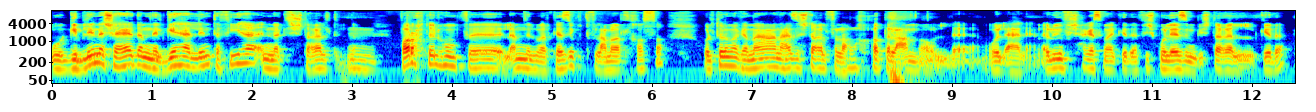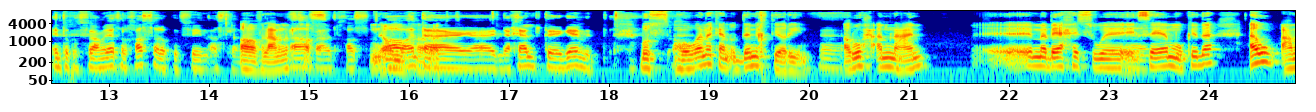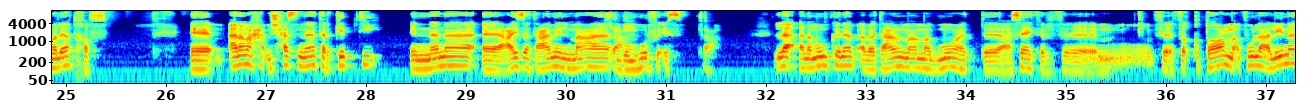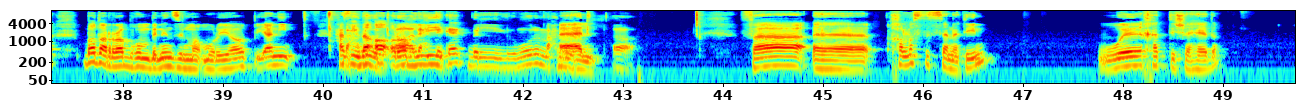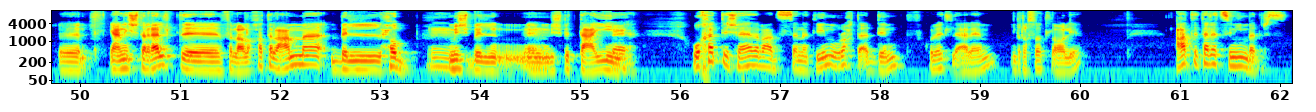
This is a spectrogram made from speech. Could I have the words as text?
وتجيب لنا شهادة من الجهة اللي انت فيها انك اشتغلت في ده. فرحت لهم في الأمن المركزي كنت في العمليات الخاصة. قلت لهم يا جماعة أنا عايز أشتغل في العلاقات العامة وال- والاعلان قالوا لي مفيش حاجة اسمها كده مفيش ملازم بيشتغل كده. أنت كنت في العمليات الخاصة ولا كنت فين أصلا؟ آه في العمليات آه في الخاصة. العمليات الخاصة. آه أنت دخلت جامد. بص هو أنا كان قدامي اختيارين آه. أروح أمن عام آه، مباحث واقسام وكده أو عمليات خاصة. آه، أنا مش حاسس إن أنا تركيبتي إن أنا آه، عايز أتعامل مع صح. جمهور في اسم. صح. لا أنا ممكن أبقى بتعامل مع مجموعة آه، عساكر في في, في قطاع مقفول علينا بدربهم بننزل مأموريات يعني حاسس إن ده. أقرب آه لي الاحتكاك بالجمهور المحدود أقل. آه فخلصت السنتين وخدت شهادة آه، يعني اشتغلت آه، في العلاقات العامة بالحب مم. مش بال مم. مش بالتعيين. يعني وخدت شهادة بعد السنتين ورحت قدمت في كلية الإعلام الدراسات العليا قعدت ثلاث سنين بدرس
